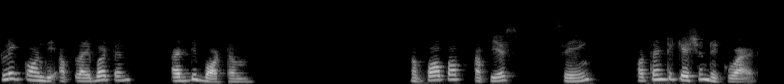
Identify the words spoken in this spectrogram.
click on the apply button at the bottom. A pop-up appears saying authentication required.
